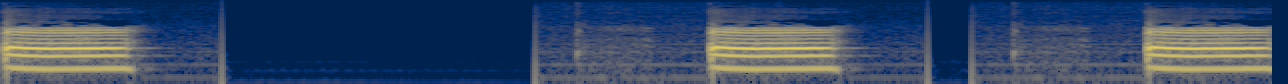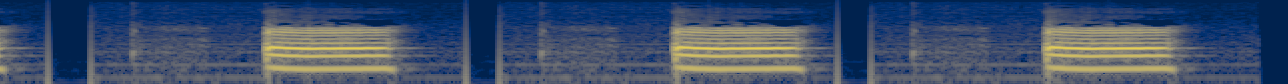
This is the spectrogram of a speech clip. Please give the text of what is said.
er, er, er, er.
